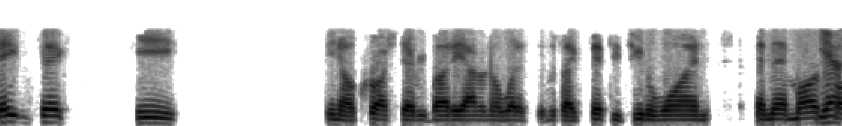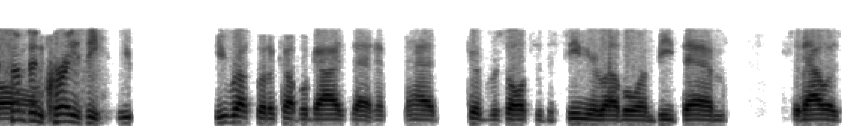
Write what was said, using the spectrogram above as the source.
Dayton Fix, he you know, crushed everybody. I don't know what it, it was like fifty two to one. And then Mark Yeah, Hall, something crazy. He, he wrestled a couple guys that have had good results at the senior level and beat them. So that was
